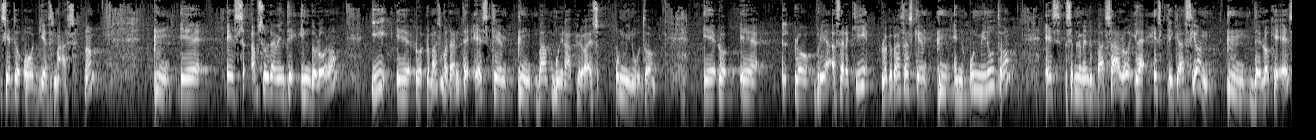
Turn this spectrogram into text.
7 o 10 más. ¿no? es absolutamente indoloro y lo, lo, más importante es que va muy rápido, es un minuto. Lo, lo voy a hacer aquí. Lo que pasa es que en un minuto es simplemente pasarlo y la explicación de lo que es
